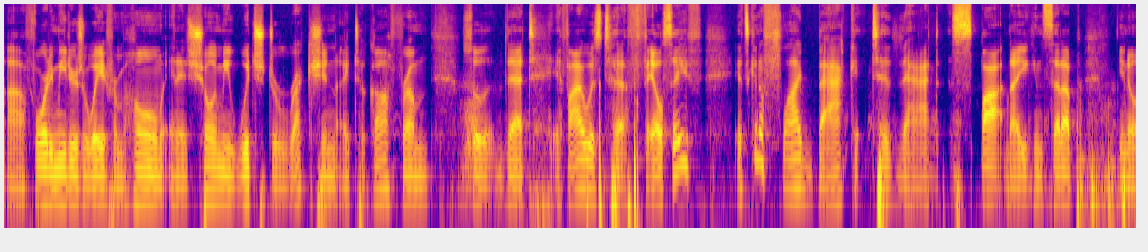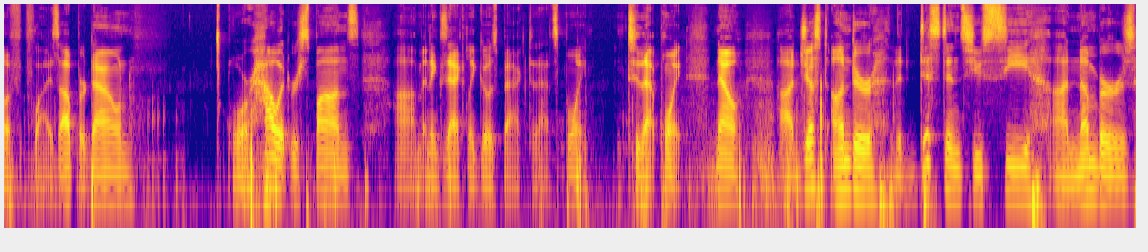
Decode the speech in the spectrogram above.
uh, 40 meters away from home, and it's showing me which direction I took off from so that if I was to fail safe, it's going to fly back to that spot. Now you can set up, you know, if it flies up or down, or how it responds um, and exactly goes back to that point to that point. Now, uh, just under the distance, you see uh, numbers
